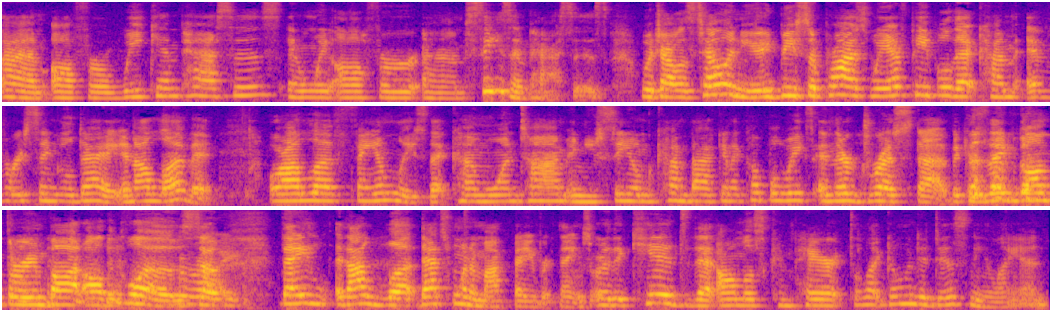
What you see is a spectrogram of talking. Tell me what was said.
um, offer weekend passes and we offer um, season passes, which I was telling you, you'd be surprised. We have people that come every single day, and I love it. Or I love families that come one time and you see them come back in a couple of weeks and they're dressed up because they've gone through and bought all the clothes. Right. So they, and I love. That's one of my favorite things. Or the kids that almost compare it to like going to Disneyland.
